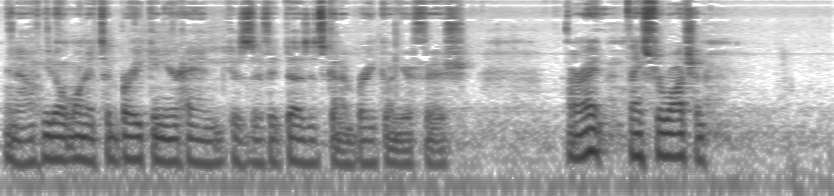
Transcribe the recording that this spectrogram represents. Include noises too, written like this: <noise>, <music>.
You know, you don't want it to break in your hand because if it does, it's going to break on your fish. All right, thanks for watching.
